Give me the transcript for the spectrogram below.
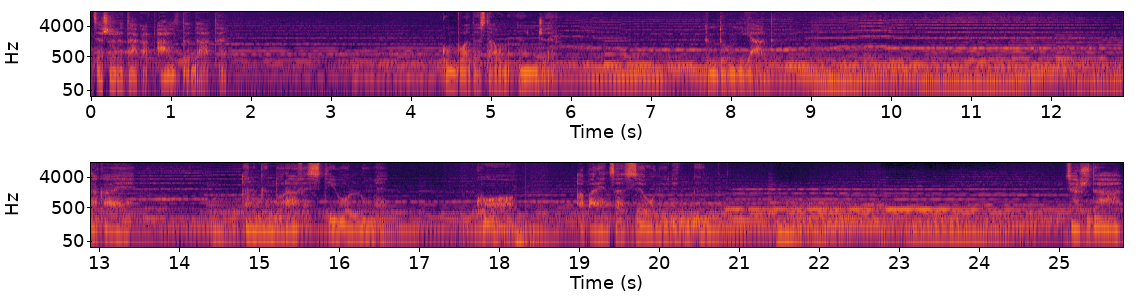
ți-aș arăta ca altă dată cum poate sta un înger într-un iad. Dacă ai îngândura vestiu o lume cu aparența zeului din gând, ți-aș da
